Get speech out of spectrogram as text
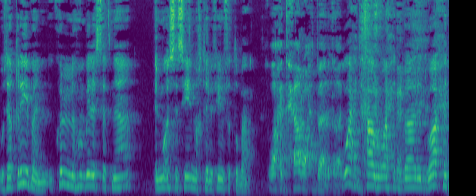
وتقريبا كلهم بلا استثناء المؤسسين مختلفين في الطباع واحد حار واحد بارد غالبا. واحد حار وواحد بارد واحد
